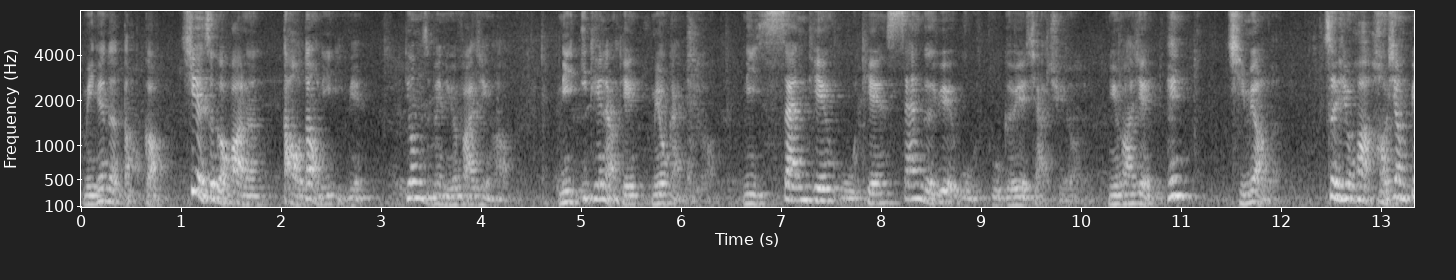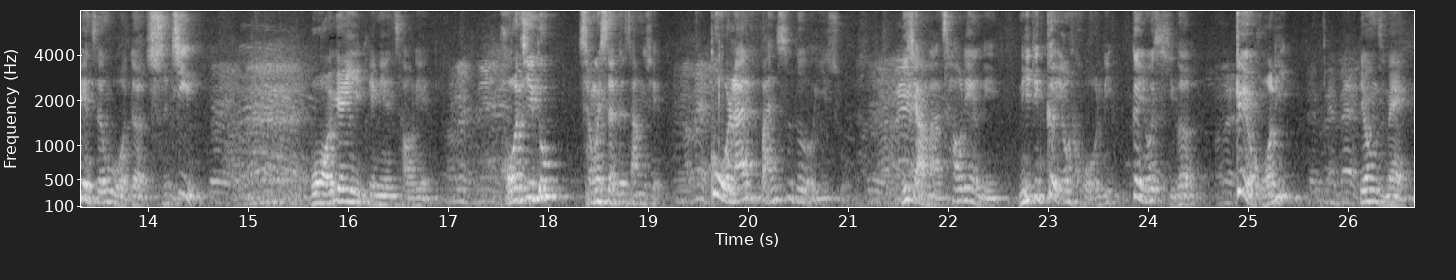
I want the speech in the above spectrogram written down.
每天的祷告，借这个话呢导到你里面。弟兄姊妹，你会发现哈，你一天两天没有感觉哦，你三天五天三个月五五个月下去哦，你会发现，哎，奇妙了，这句话好像变成我的实际。我愿意天天操练，活基督。成为神的彰显，果然凡事都有益处。你想嘛，操练你，你一定更有活力，更有喜乐，更有活力。弟兄姊妹，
